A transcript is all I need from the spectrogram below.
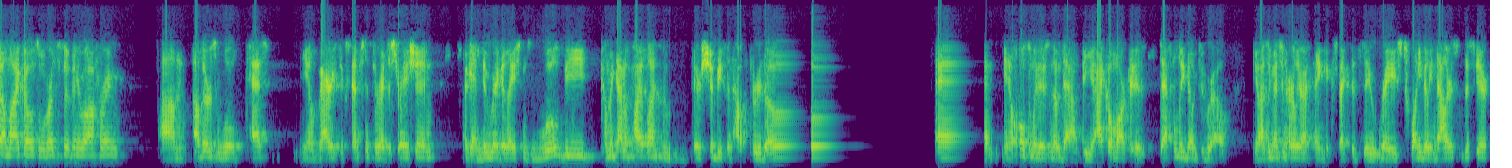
some ICOs will register the new offering, um, others will test, you know, various exemptions to registration. Again, new regulations will be coming down the pipeline, so there should be some help through those. And, and you know, ultimately, there's no doubt the ICO market is definitely going to grow. You know, as we mentioned earlier, I think expected to raise $20 billion this year.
